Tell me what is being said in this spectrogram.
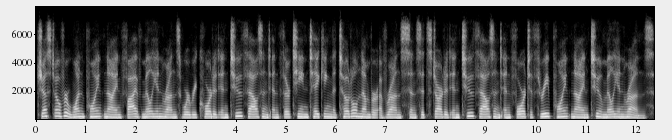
Just over 1.95 million runs were recorded in 2013 taking the total number of runs since it started in 2004 to 3.92 million runs.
